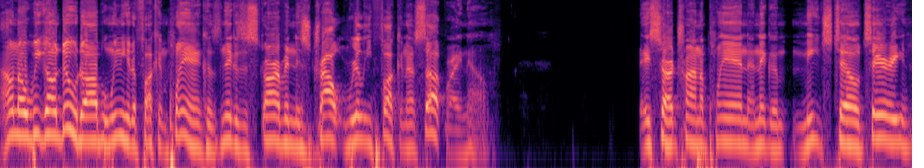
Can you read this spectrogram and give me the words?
I don't know what we gonna do, dog, but we need a fucking plan because niggas is starving. This drought really fucking us up right now. They start trying to plan. A nigga Meech tell Terry,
